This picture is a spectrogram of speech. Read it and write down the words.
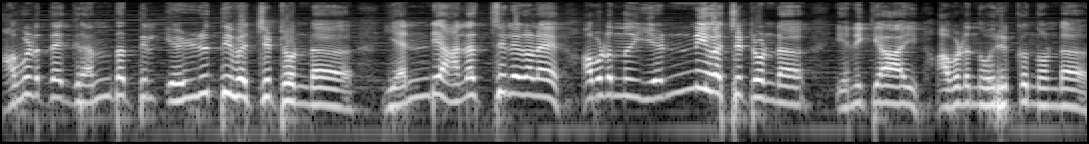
അവിടുത്തെ ഗ്രന്ഥത്തിൽ എഴുതി വച്ചിട്ടുണ്ട്. എന്റെ അലച്ചിലുകളെ അവിടുന്ന് എണ്ണി വച്ചിട്ടുണ്ട്. എനിക്കായി അവിടുന്ന് ഒരുക്കുന്നുണ്ട്.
